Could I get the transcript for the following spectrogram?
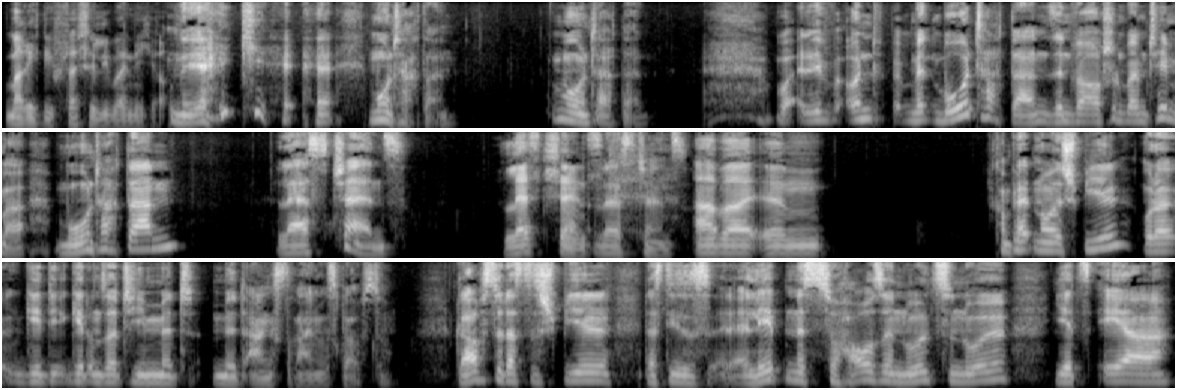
mache ich die Flasche lieber nicht auf. Nee, Montag dann. Montag dann. Und mit Montag dann sind wir auch schon beim Thema. Montag dann, Last Chance. Last Chance. Last Chance. Aber ähm, Komplett neues Spiel oder geht, geht unser Team mit, mit Angst rein? Was glaubst du? Glaubst du, dass das Spiel, dass dieses Erlebnis zu Hause 0 zu 0 jetzt eher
